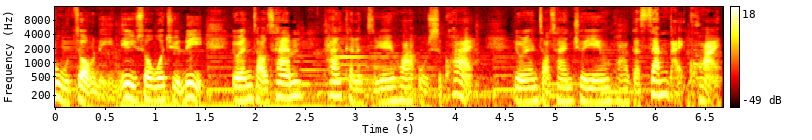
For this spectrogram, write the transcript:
步骤里。例如说，我举例，有人早餐他可能只愿意花五十块，有人早餐却愿意花个三百块，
